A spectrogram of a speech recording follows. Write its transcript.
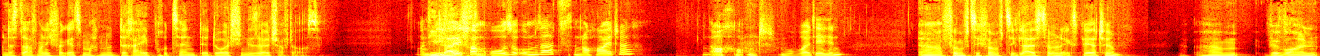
und das darf man nicht vergessen, machen nur drei Prozent der deutschen Gesellschaft aus. Und die wie viel vom Rose-Umsatz noch heute? Noch und wo wollt ihr hin? 50-50 äh, Lifestyle und Experte. Ähm, wir wollen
